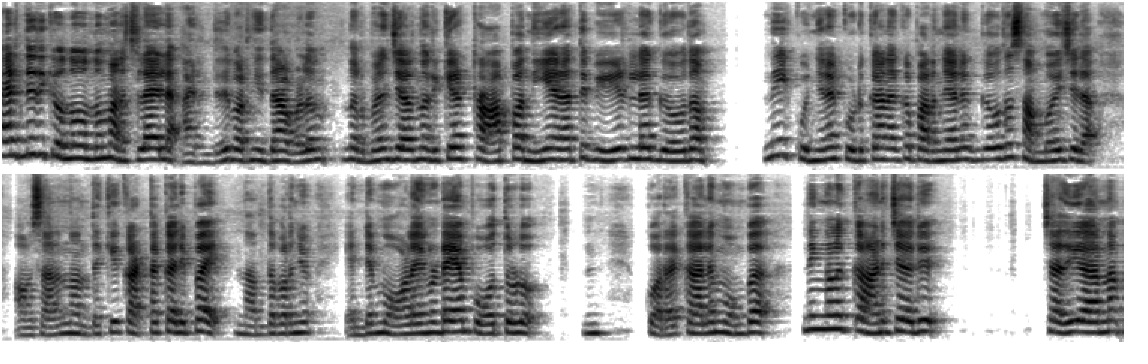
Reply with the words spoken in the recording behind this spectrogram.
അരുന്ധതിക്ക് ഒന്നും മനസ്സിലായില്ല. അരുന്ധതി പറഞ്ഞു ഇത് അവളും നിർബന്ധം ചേർന്ന് ഒരിക്കൽ ട്രാപ്പാ. നീ അതിനകത്ത് വീടില്ല ഗൗതം. നീ കുഞ്ഞിനെ കൊടുക്കാനൊക്കെ പറഞ്ഞാലും ഗൗതം സമ്മതിച്ചില്ല. അവസാനം നന്ദയ്ക്ക് കട്ടക്കലിപ്പായി. നന്ദ പറഞ്ഞു എന്റെ മോളെയും കൊണ്ട് ഞാൻ പോകത്തുള്ളൂ. കുറെ കാലം മുമ്പ് നിങ്ങൾ കാണിച്ച ഒരു ചതി കാരണം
